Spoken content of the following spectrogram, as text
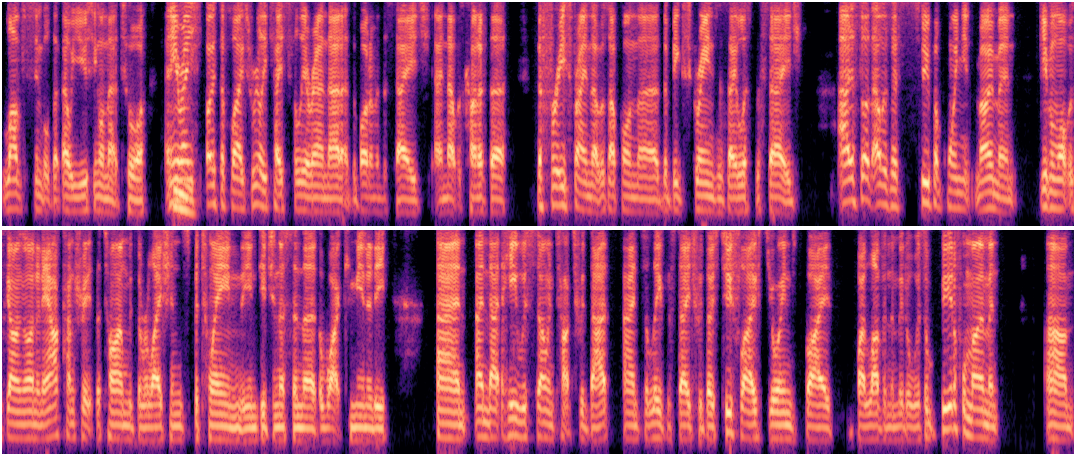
love symbol that they were using on that tour. And he Mm. arranged both the flags really tastefully around that at the bottom of the stage. And that was kind of the the freeze frame that was up on the the big screens as they left the stage. I just thought that was a super poignant moment given what was going on in our country at the time with the relations between the indigenous and the, the white community and and that he was so in touch with that and to leave the stage with those two flags joined by by love in the middle was a beautiful moment um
